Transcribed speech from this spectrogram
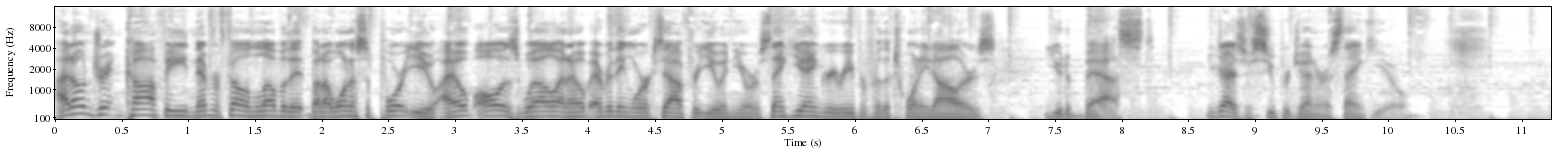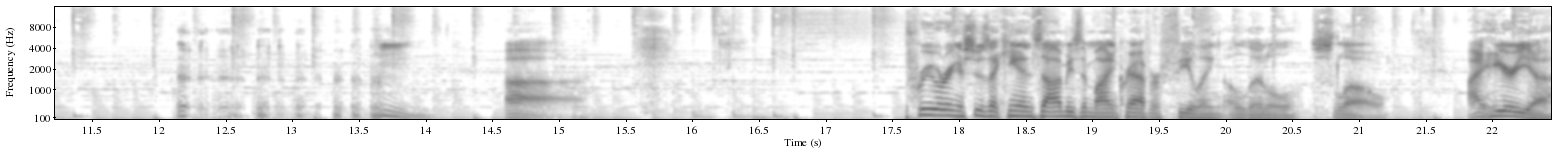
I don't drink coffee, never fell in love with it, but I want to support you. I hope all is well, and I hope everything works out for you and yours. Thank you, Angry Reaper, for the $20. You the best. You guys are super generous. Thank you. uh, pre-ordering as soon as I can. Zombies in Minecraft are feeling a little slow. I hear you.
